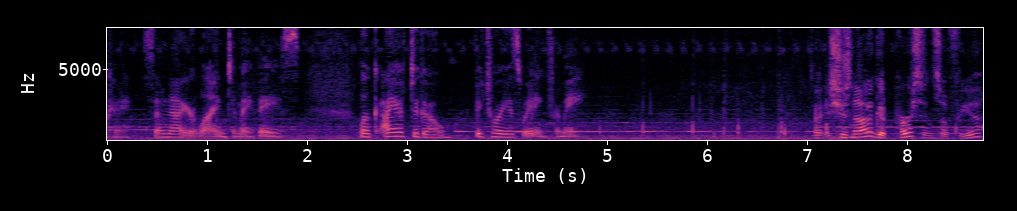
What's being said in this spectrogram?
Okay, so now you're lying to my face. Look, I have to go. Victoria's waiting for me. Uh, She's not a good person, Sophia.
